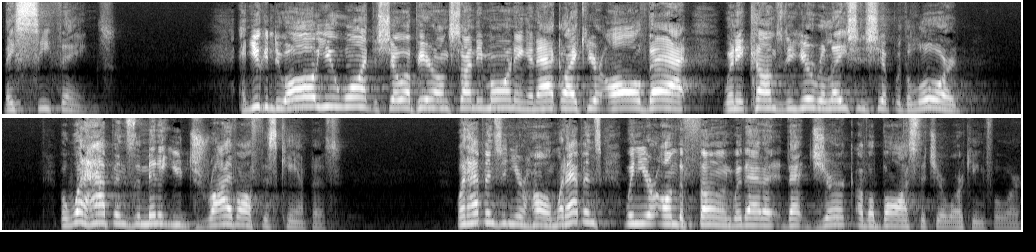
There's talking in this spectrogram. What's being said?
They see things. And you can do all you want to show up here on Sunday morning and act like you're all that when it comes to your relationship with the Lord. But what happens the minute you drive off this campus? What happens in your home? What happens when you're on the phone with that, uh, that jerk of a boss that you're working for?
